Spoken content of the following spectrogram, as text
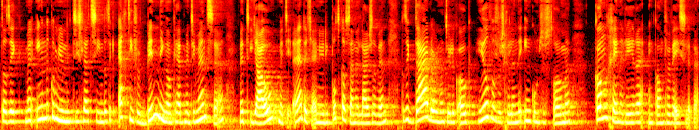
dat ik me in de communities laat zien. Dat ik echt die verbinding ook heb met die mensen. Met jou, met hè, dat jij nu die podcast aan het luisteren bent. Dat ik daardoor natuurlijk ook heel veel verschillende inkomstenstromen kan genereren en kan verwezenlijken.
